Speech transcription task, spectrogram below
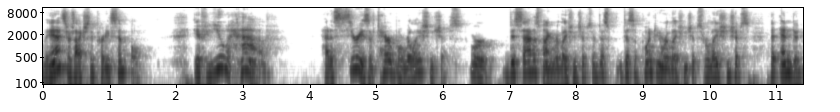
Well, the answer is actually pretty simple. If you have had a series of terrible relationships, or dissatisfying relationships, or dis- disappointing relationships, relationships that ended,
